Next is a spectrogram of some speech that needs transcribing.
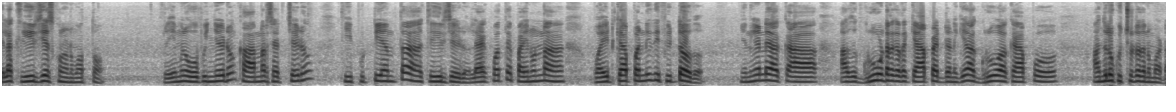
ఇలా క్లియర్ చేసుకున్నాను మొత్తం. ఫ్రేమ్ని ఓపెన్ చేయడం కార్నర్ సెట్ చేయడం ఈ పుట్టి అంతా క్లియర్ చేయడం. లేకపోతే పైన ఉన్న వైట్ క్యాప్ అనేది ఫిట్ అవ్వదు. ఎందుకంటే ఆ కా- అది గ్రూ ఉంటుంది కదా క్యాప్ పెట్టడానికి. ఆ గ్రూ ఆ క్యాప్ అందులో కూర్చుంటుంది అనమాట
